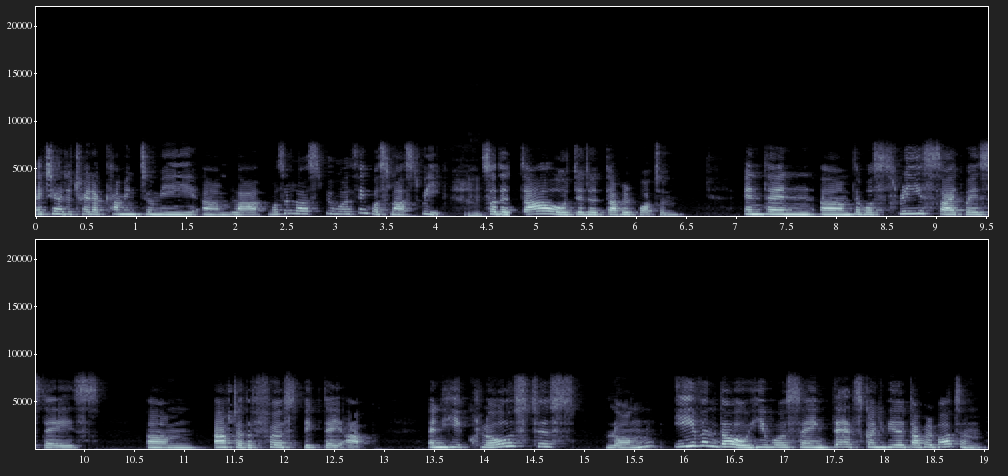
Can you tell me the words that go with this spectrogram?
Actually, I had a trader coming to me. Um, la- was it last week? Well, I think it was last week. Mm-hmm. So the Dow did a double bottom, and then um, there was three sideways days um, after the first big day up, and he closed his long, even though he was saying that's going to be a double bottom.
